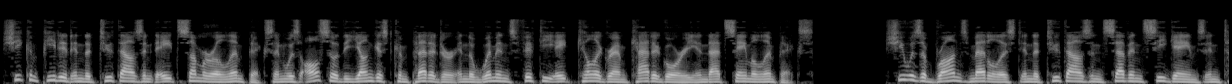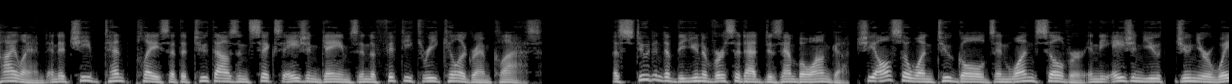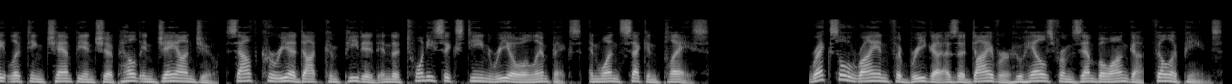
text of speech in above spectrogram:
She competed in the 2008 Summer Olympics and was also the youngest competitor in the women's 58 kg category in that same Olympics. She was a bronze medalist in the 2007 SEA Games in Thailand and achieved 10th place at the 2006 Asian Games in the 53 kg class. A student of the Universidad de Zamboanga, she also won two golds and one silver in the Asian Youth Junior Weightlifting Championship held in Jeonju, South Korea. Competed in the 2016 Rio Olympics, and won second place. Rexel Ryan Fabriga is a diver who hails from Zamboanga, Philippines.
